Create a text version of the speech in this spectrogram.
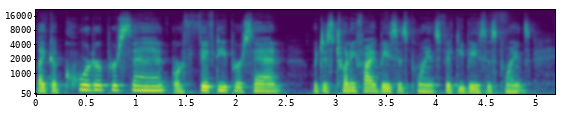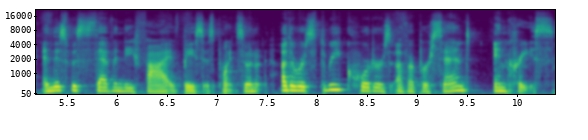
like a quarter percent or 50% which is 25 basis points, 50 basis points, and this was 75 basis points. So, in other words, three quarters of a percent increase.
